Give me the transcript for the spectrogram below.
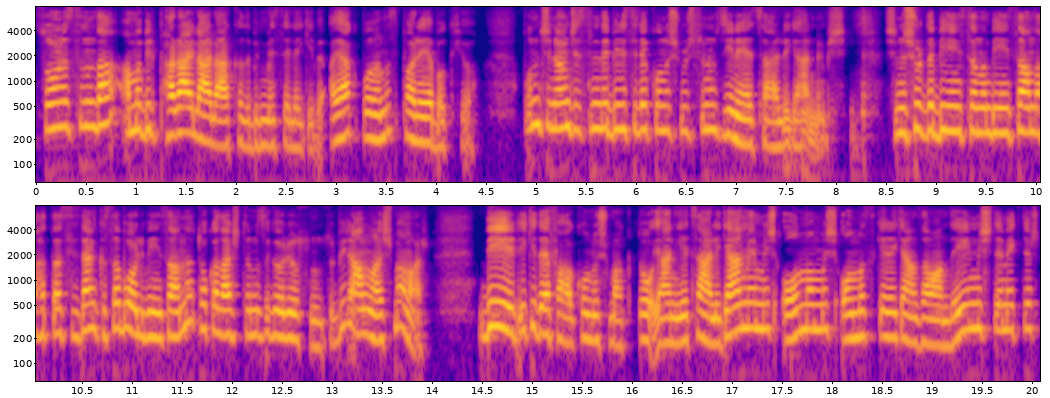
Sonrasında ama bir parayla alakalı bir mesele gibi. Ayak bağınız paraya bakıyor. Bunun için öncesinde birisiyle konuşmuşsunuz yine yeterli gelmemiş. Şimdi şurada bir insanın bir insanla hatta sizden kısa boylu bir insanla tokalaştığınızı görüyorsunuzdur. Bir anlaşma var. Bir iki defa konuşmak yani yeterli gelmemiş, olmamış, olması gereken zaman değilmiş demektir.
